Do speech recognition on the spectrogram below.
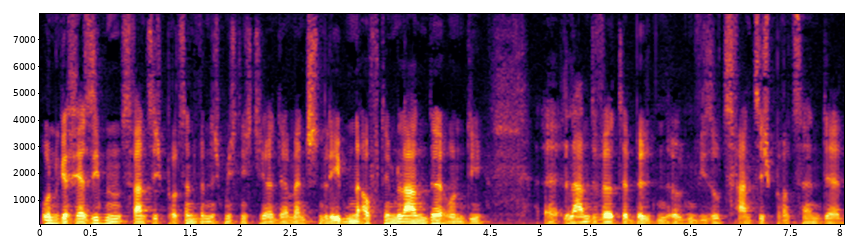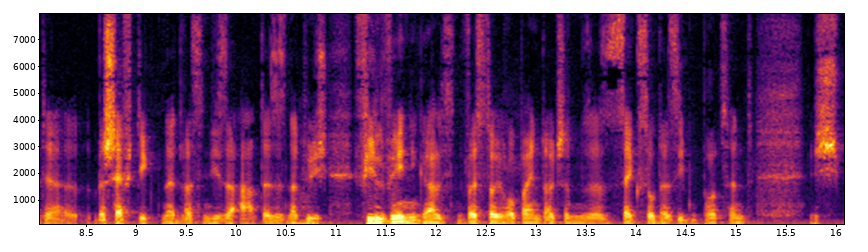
ungefähr 27 Prozent, wenn ich mich nicht irre, der Menschen leben auf dem Lande und die äh, Landwirte bilden irgendwie so 20 Prozent der, der Beschäftigten, etwas in dieser Art. Das ist natürlich viel weniger als in Westeuropa, in Deutschland sechs oder sieben Prozent. Ich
